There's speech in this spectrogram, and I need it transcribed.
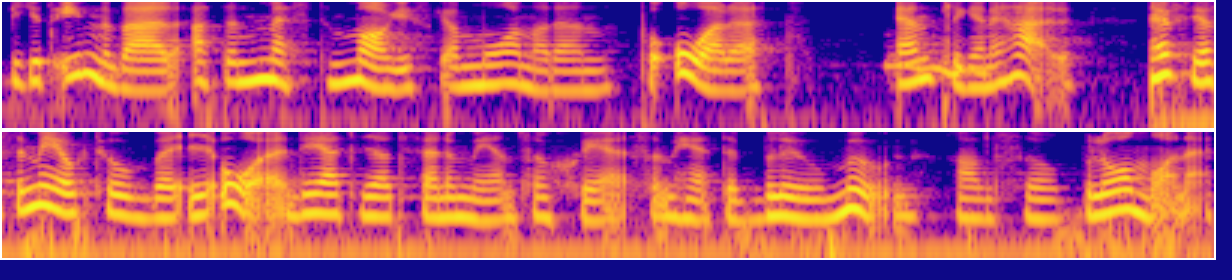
Vilket innebär att den mest magiska månaden på året äntligen är här. Det häftigaste med oktober i år det är att vi har ett fenomen som sker som heter Blue Moon, alltså blåmåne.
